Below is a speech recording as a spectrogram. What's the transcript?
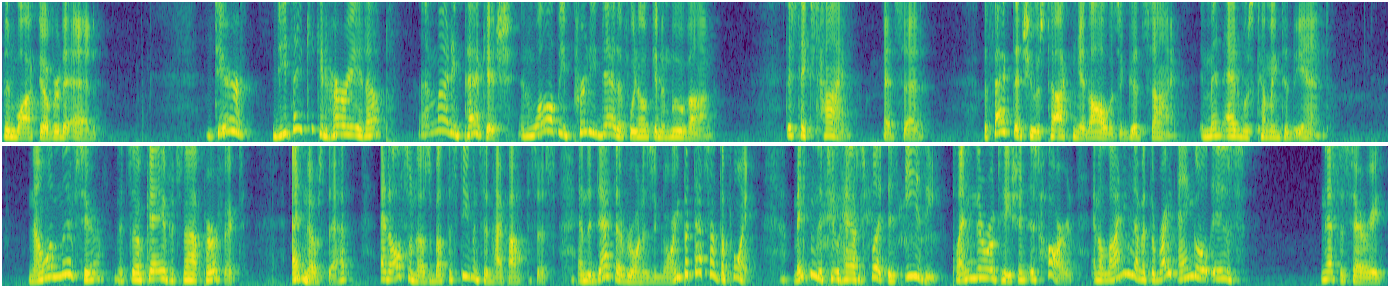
then walked over to Ed. Dear, do you think you could hurry it up? I'm mighty peckish, and we'll all be pretty dead if we don't get a move on. This takes time, Ed said. The fact that she was talking at all was a good sign. It meant Ed was coming to the end. No one lives here. It's okay if it's not perfect. Ed knows that. Ed also knows about the Stephenson hypothesis and the death everyone is ignoring, but that's not the point. Making the two halves split is easy, planning their rotation is hard, and aligning them at the right angle is. necessary.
